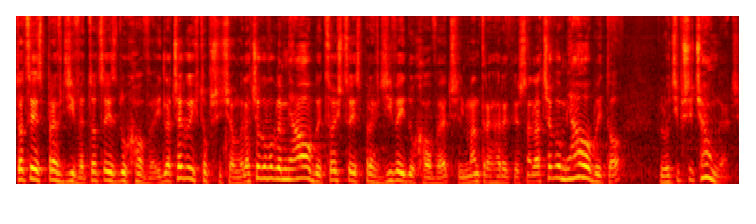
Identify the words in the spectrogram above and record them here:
to, co jest prawdziwe, to, co jest duchowe. I dlaczego ich to przyciąga? Dlaczego w ogóle miałoby coś, co jest prawdziwe i duchowe, czyli mantra Hare Krishna, dlaczego miałoby to ludzi przyciągać?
